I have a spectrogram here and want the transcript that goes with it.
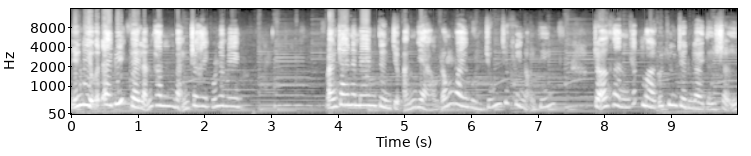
Những điều ít ai biết về Lãnh Thanh, bạn trai của Nam Em Bạn trai Nam Em từng chụp ảnh dạo, đóng vai quần chúng trước khi nổi tiếng Trở thành khách mời của chương trình lời tự sự,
